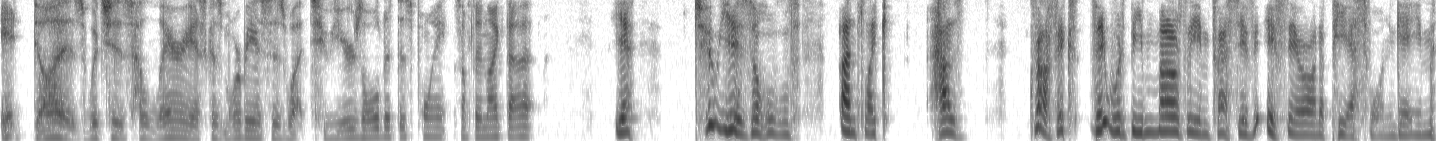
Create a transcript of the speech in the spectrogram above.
It does, which is hilarious because Morbius is what, two years old at this point? Something like that? Yeah, two years old and like has graphics that would be mildly impressive if they were on a PS1 game.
